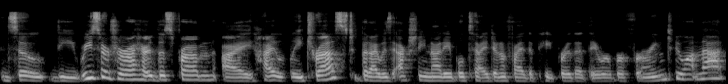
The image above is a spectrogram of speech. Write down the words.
and so the researcher I heard this from, I highly trust, but I was actually not able to identify the paper that they were referring to on that.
